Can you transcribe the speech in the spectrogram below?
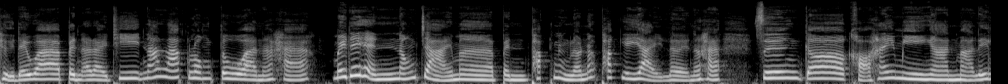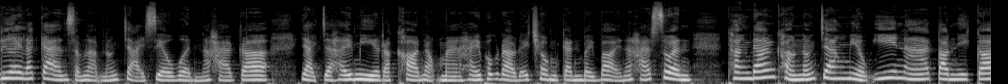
ถือได้ว่าเป็นอะไรที่น่ารักลงตัวนะคะไม่ได้เห็นน้องจ๋ายมาเป็นพักหนึ่งแล้วนะพักใหญ่ ๆ เลยนะคะ ซึ่งก็ขอให้มีงานมาเรื่อยๆ ละกันสำหรับน้องจ๋ายเซียวเวินนะคะ ก็อยากจะให้มีละครออกมาให้พวกเราได้ชมกันบ่อยๆนะคะ ส่วนทางด้านของน้องจางเหมียวอี้นะ ตอนนี้ก็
